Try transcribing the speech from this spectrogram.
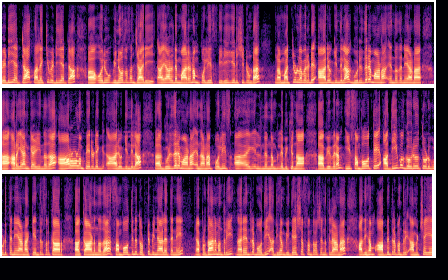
വെടിയേറ്റ തലയ്ക്ക് വെടിയേറ്റ ഒരു വിനോദസഞ്ചാരി അയാളുടെ മരണം പോലീസ് സ്ഥിരീകരിച്ചിട്ടുണ്ട്. മറ്റുള്ളവരുടെ ആരോഗ്യനില ഗുരുതരമാണ് എന്ന് തന്നെയാണ് അറിയാൻ കഴിയുന്നത്. ആറോളം പേരുടെ ആരോഗ്യനില ഗുരുതരമാണ് എന്നാണ് പോലീസ് നിന്നും ലഭിക്കുന്ന വിവരം. ഈ സംഭവത്തെ അതീവ ഗൗരവത്തോടു കൂടി തന്നെയാണ് കേന്ദ്ര സർക്കാർ കാണുന്നത്. സംഭവത്തിന് തൊട്ട് പിന്നാലെ തന്നെ പ്രധാനമന്ത്രി നരേന്ദ്രമോദി അദ്ദേഹം വിദേശ സന്ദർശനത്തിലാണ് അദ്ദേഹം ആഭ്യന്തരമന്ത്രി അമിത്ഷായെ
